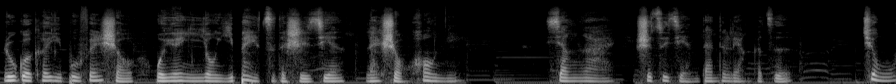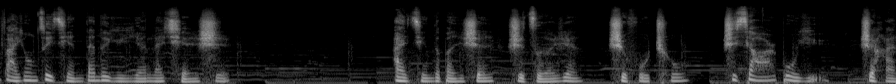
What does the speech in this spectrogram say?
如果可以不分手，我愿意用一辈子的时间来守候你。相爱是最简单的两个字，却无法用最简单的语言来诠释。爱情的本身是责任，是付出，是笑而不语，是含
